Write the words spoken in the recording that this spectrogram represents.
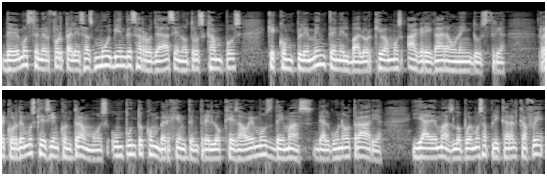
debemos tener fortalezas muy bien desarrolladas en otros campos que complementen el valor que vamos a agregar a una industria. Recordemos que si encontramos un punto convergente entre lo que sabemos de más de alguna otra área y además lo podemos aplicar al café,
